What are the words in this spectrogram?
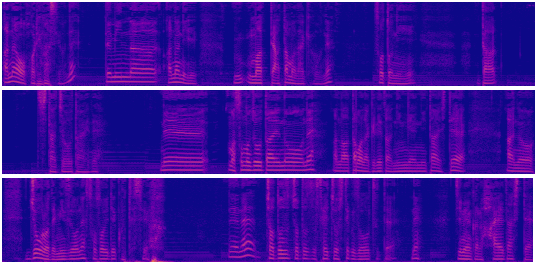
穴を掘りますよね。でみんな穴に埋まって頭だけをね外に出した状態で。で、まあ、その状態のねあの頭だけ出た人間に対してあのじょうろで水をね注いでいくんですよ。でねちょっとずつちょっとずつ成長していくぞつってね地面から生え出して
